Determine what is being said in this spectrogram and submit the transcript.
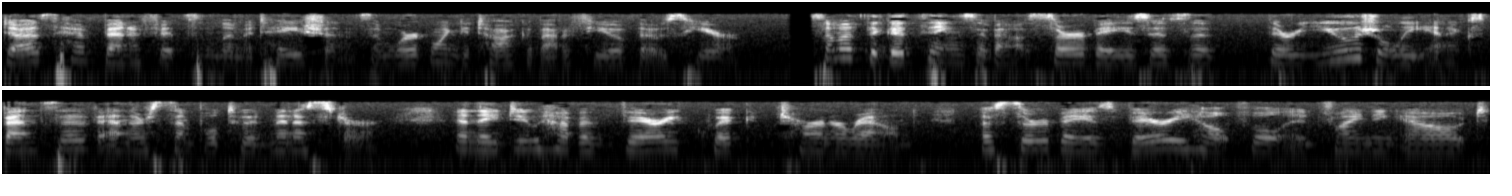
does have benefits and limitations, and we're going to talk about a few of those here. Some of the good things about surveys is that they're usually inexpensive and they're simple to administer, and they do have a very quick turnaround. A survey is very helpful in finding out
